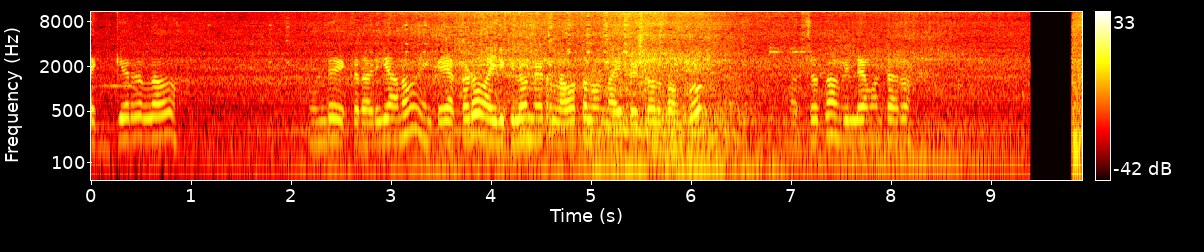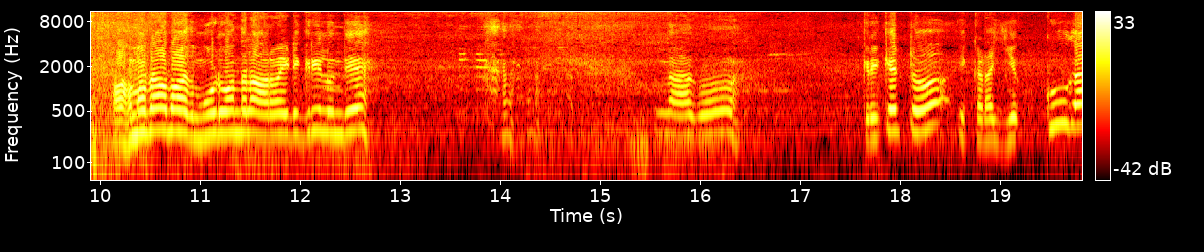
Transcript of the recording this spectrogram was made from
దగ్గరలో ఉండే ఇక్కడ అడిగాను. ఇంకా ఎక్కడో ఐదు కిలోమీటర్ల అవతలు ఉన్నాయి పెట్రోల్ పంపు. మరి చూద్దాం వీళ్ళు ఏమంటారు. అహ్మదాబాద్ మూడు వందల అరవై డిగ్రీలు ఉంది. నాకు క్రికెట్ ఇక్కడ ఎక్కువగా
